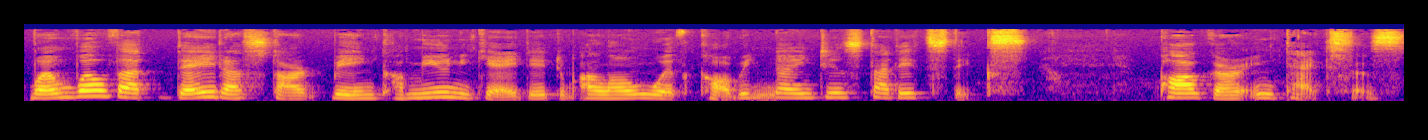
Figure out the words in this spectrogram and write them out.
when will that data start being communicated along with COVID-19 statistics? Parker in Texas.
